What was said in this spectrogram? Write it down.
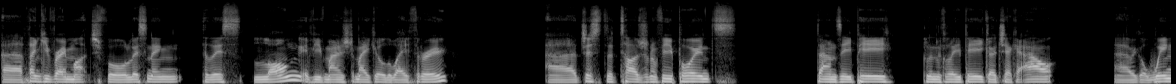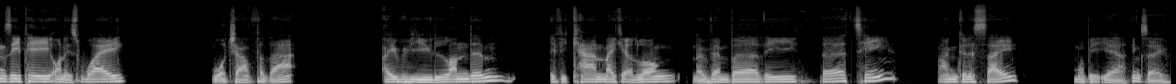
uh, thank you very much for listening to this long, if you've managed to make it all the way through. Uh, just to touch on a few points Dan's EP, Clinical EP, go check it out. Uh, we got Wings EP on its way. Watch out for that. Overview London, if you can make it along, November the 13th, I'm going to say. Maybe, yeah, I think so,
